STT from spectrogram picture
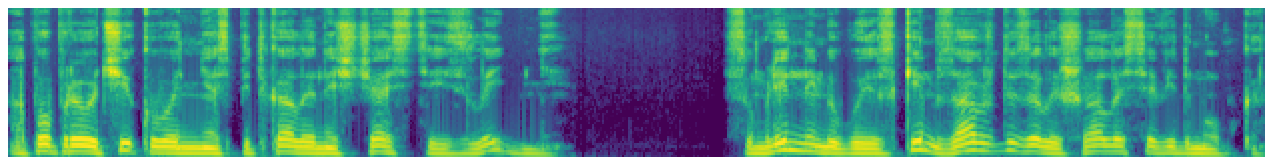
а попри очікування спіткали нещастя і злидні, сумлінним і боязким завжди залишалася відмовка.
